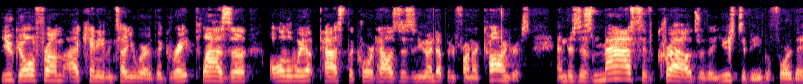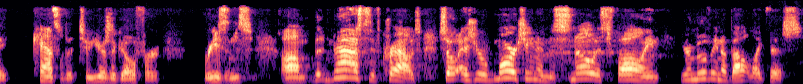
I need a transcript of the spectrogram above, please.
you go from, I can't even tell you where, the Great Plaza, all the way up past the courthouses, and you end up in front of Congress. And there's this massive crowds, or there used to be before they canceled it two years ago for reasons, um, but massive crowds. So as you're marching and the snow is falling, you're moving about like this,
